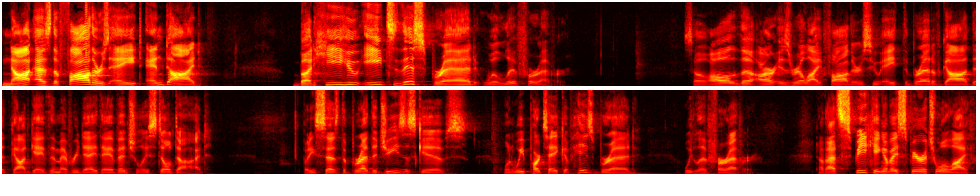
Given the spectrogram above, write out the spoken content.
not as the fathers ate and died, but he who eats this bread will live forever. So, all the, our Israelite fathers who ate the bread of God that God gave them every day, they eventually still died. But he says, the bread that Jesus gives, when we partake of his bread, we live forever. Now, that's speaking of a spiritual life.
